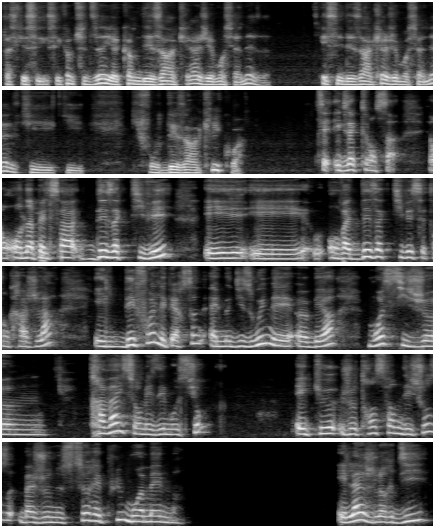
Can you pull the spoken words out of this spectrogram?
Parce que c'est comme tu disais, il y a comme des ancrages émotionnels. Et c'est des ancrages émotionnels qu'il qui, faut désancrer, quoi. C'est exactement ça. On appelle ça désactiver et, on va désactiver cet ancrage-là. Et des fois, les personnes, elles me disent oui, mais euh, Béa, moi, si je travaille sur mes émotions et que je transforme des choses, bah, je ne serai plus moi-même. Et là, je leur dis,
